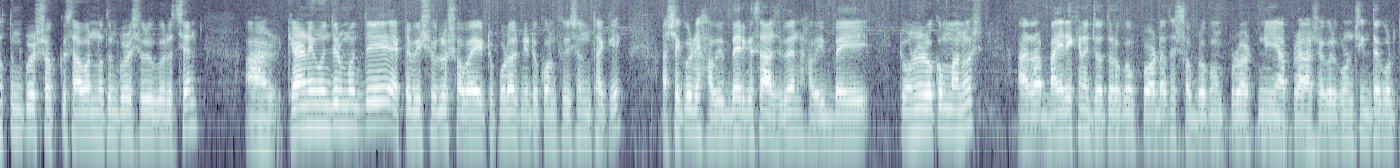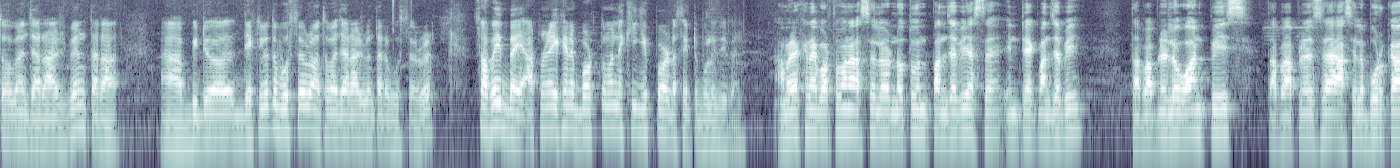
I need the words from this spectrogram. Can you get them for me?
নতুন করে সব কিছু আবার নতুন করে শুরু করেছেন। আর কেরানীগঞ্জের মধ্যে একটা বিষয় হলো সবাই একটু প্রোডাক্ট নিয়ে একটু কনফিউশন থাকে। আশা করি হাবিব ভাইয়ের কাছে আসবেন। হাবিব ভাই একটু অন্যরকম মানুষ। আর বাইরে এখানে যত রকম প্রোডাক্ট আছে, সব রকম প্রোডাক্ট নিয়ে আপনারা আশা করি কোনো চিন্তা করতে হবে না। যারা আসবেন, তারা ভিডিও দেখলে তো বুঝতে পারবেন, অথবা যারা আসবেন, তারা বুঝতে পারবেন। সো হাবিব ভাই, আপনারা এখানে বর্তমানে কী কী প্রোডাক্ট আছে একটু বলে দিবেন? আমার এখানে বর্তমানে আছে হলো নতুন পাঞ্জাবি আছে ইনটেক পাঞ্জাবি। তারপর আপনার হলো ওয়ান পিস তারপর আপনার হলো বোরকা।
